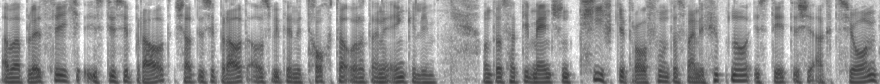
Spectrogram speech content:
Aber plötzlich ist diese Braut, schaut diese Braut aus wie deine Tochter oder deine Enkelin. Und das hat die Menschen tief getroffen und das war eine hypnoästhetische Aktion,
